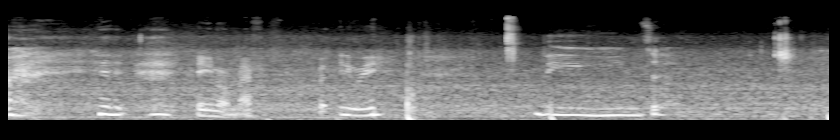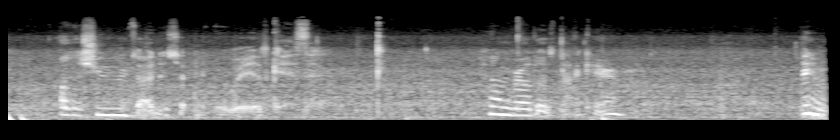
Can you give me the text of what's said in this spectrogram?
ignore my, but anyway, these are the shoes I decided to go with because some girl does not care. Anyway,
